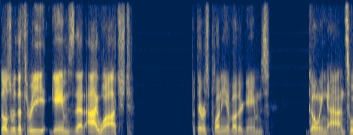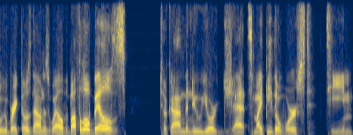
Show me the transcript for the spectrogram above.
those were the three games that I watched, but there was plenty of other games going on. So we will break those down as well. The Buffalo Bills took on the New York Jets. Might be the worst team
